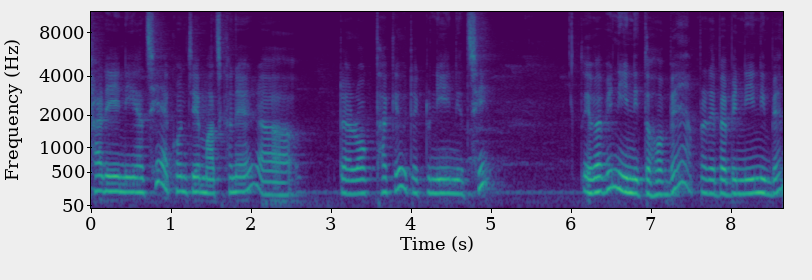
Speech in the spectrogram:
ছাড়িয়ে নিয়েছি। এখন যে মাঝখানের রক থাকে, ওইটা একটু নিয়ে নিয়েছি তো এভাবে নিয়ে নিতে হবে। আপনারা এভাবে নিয়ে নেবেন।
